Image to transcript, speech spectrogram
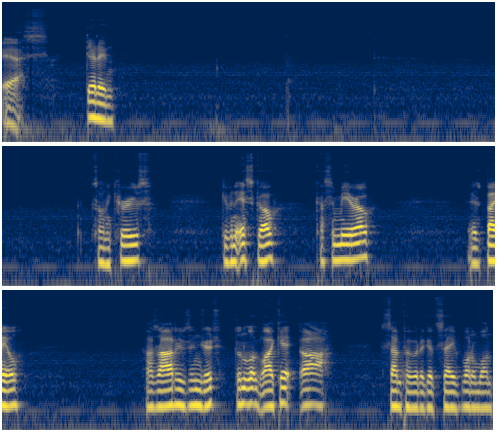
Yes. Get in. Toni Kroos. Giving Isco. Casemiro. Is Bale. Hazard, who's injured. Doesn't look like it. Ah. Semper with a good save. One on one.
